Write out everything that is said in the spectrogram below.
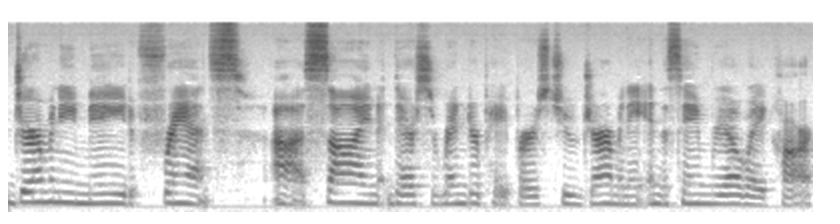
Germany made France uh, sign their surrender papers to Germany in the same railway car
